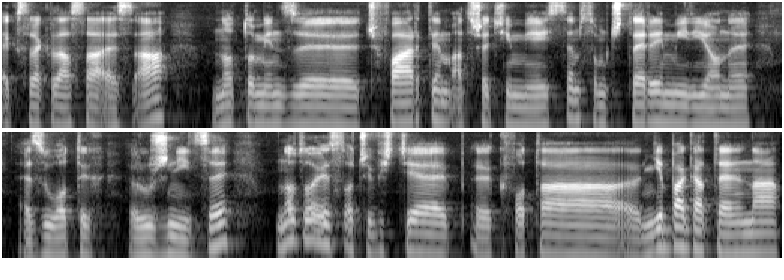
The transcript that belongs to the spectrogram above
Ekstraklasa SA, no to między czwartym a trzecim miejscem są 4 miliony złotych różnicy. No to jest oczywiście kwota niebagatelna,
